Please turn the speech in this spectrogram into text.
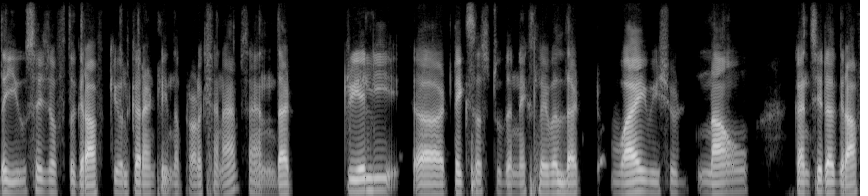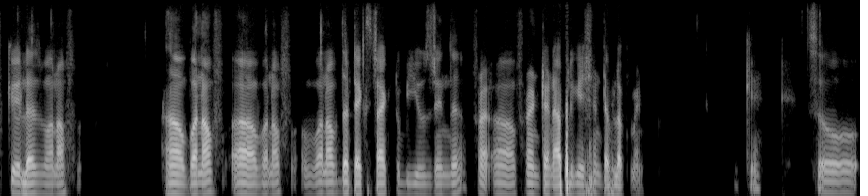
the usage of the GraphQL currently in the production apps, and that really uh, takes us to the next level. That why we should now consider GraphQL as one of uh, one of uh, one of one of the tech stack to be used in the fr- uh, front end application development. Okay, so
